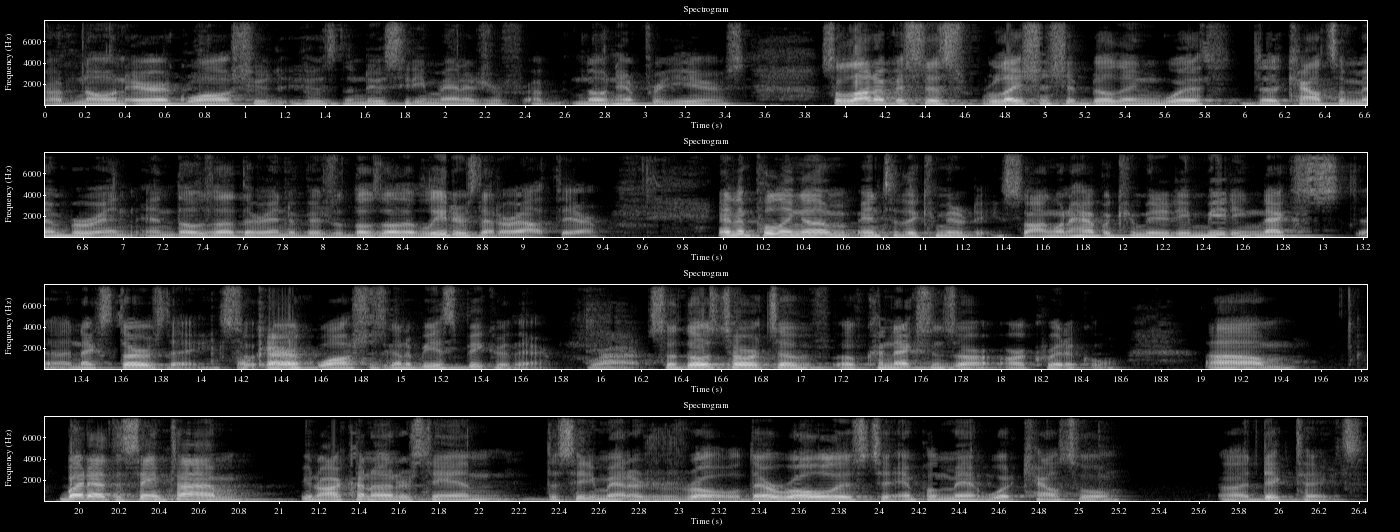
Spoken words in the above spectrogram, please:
have known Erik Walsh, who, who's the new city manager. I've known him for years. So a lot of it's just relationship building with the council member and, and those other individuals, those other leaders that are out there. And then pulling them into the community. So I'm going to have a community meeting next uh, next Thursday. So okay. Erik Walsh is going to be a speaker there. Right. So those sorts of, of connections are, are critical. Um, but at the same time, you know, I kind of understand the city manager's role. Their role is to implement what council uh, dictates.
